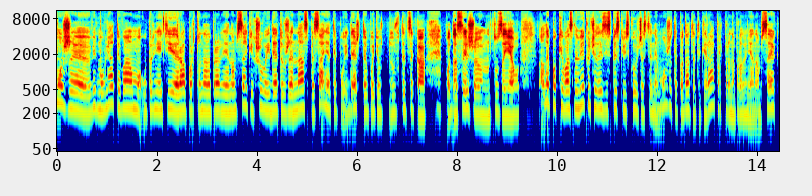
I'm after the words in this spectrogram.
може відмовляти вам у прийнятті рапорту на направлення на МСЕК, якщо ви йдете вже на списання, типу йдеш, ти потім в- ТЦК подасиш ту заяву. Але поки вас не виключили зі списку військової частини, можете подати такий рапорт про направлення на МСЕК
